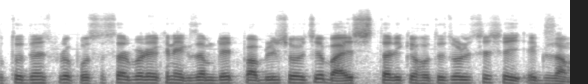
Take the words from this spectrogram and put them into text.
উত্তর দিনাজপুরের প্রসেস সার্ভার এখানে এক্সাম ডেট পাবলিশ হয়েছে, বাইশ তারিখে হতে চলেছে সেই এক্সাম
